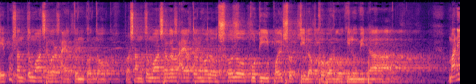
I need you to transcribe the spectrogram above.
এই প্রশান্ত মহাসাগরের আয়তন কত? প্রশান্ত মহাসাগরের আয়তন হলো ষোলো কোটি পঁয়ষট্টি লক্ষ বর্গ কিলোমিটার। মানে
